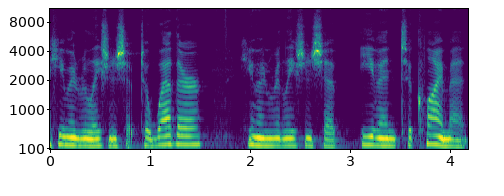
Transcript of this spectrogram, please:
human relationship to weather, human relationship even to climate.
